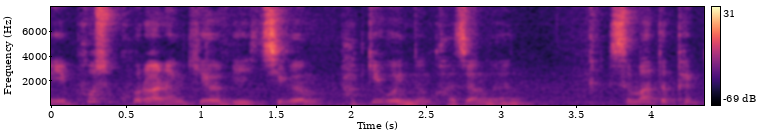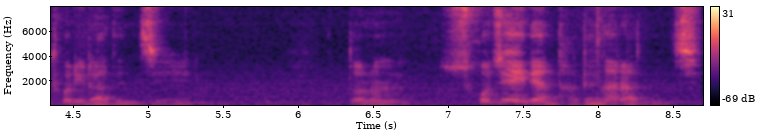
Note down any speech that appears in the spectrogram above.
이 포스코라는 기업이 지금 바뀌고 있는 과정은 smart factory라든지 또는 소재에 대한 다변화라든지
